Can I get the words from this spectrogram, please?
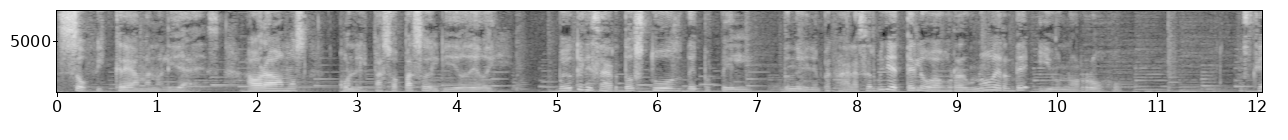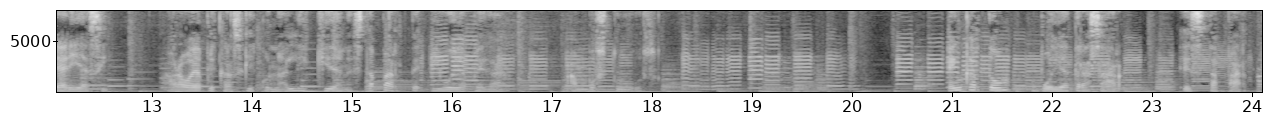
Sofi crea manualidades. Ahora vamos con el paso a paso del video de hoy. Voy a utilizar dos tubos de papel donde viene empacada la servilleta y le voy a borrar uno verde y uno rojo. Nos quedaría así. Ahora voy a aplicar silicona líquida en esta parte y voy a pegar ambos tubos. En cartón voy a trazar esta parte.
